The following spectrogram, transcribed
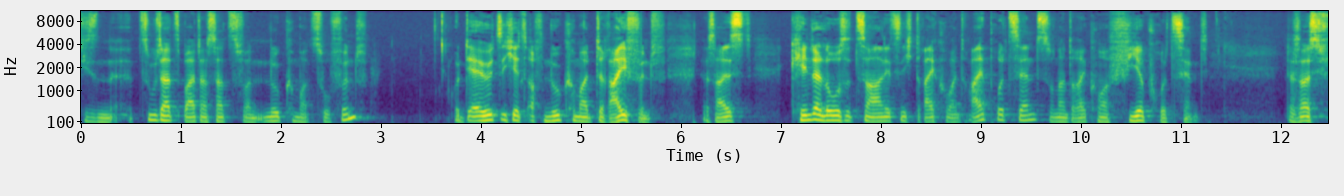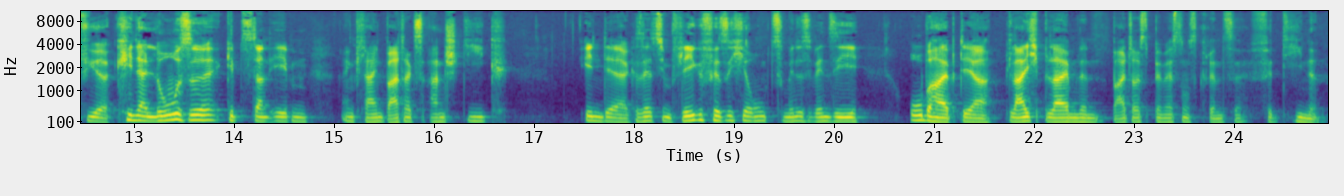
diesen Zusatzbeitragssatz von 0,25. Und der erhöht sich jetzt auf 0,35. Das heißt, Kinderlose zahlen jetzt nicht 3,3 Prozent, sondern 3,4 Prozent. Das heißt, für Kinderlose gibt es dann eben einen kleinen Beitragsanstieg in der gesetzlichen Pflegeversicherung, zumindest wenn sie oberhalb der gleichbleibenden Beitragsbemessungsgrenze verdienen.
